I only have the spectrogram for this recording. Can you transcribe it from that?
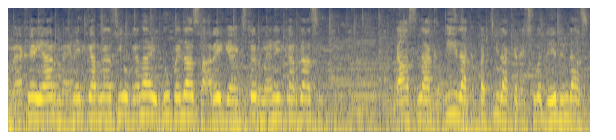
ਮੈਂ ਕਿਹਾ, ਯਾਰ ਮੈਨੇਜ ਕਰਨਾ ਸੀ। ਉਹ ਕਹਿੰਦਾ, ਇਦੋਂ ਪਹਿਲਾਂ ਸਾਰੇ ਗੈਂਗਸਟਰ ਮੈਨੇਜ ਕਰਦਾ ਸੀ। 10 ਲੱਖ 20 ਲੱਖ 25 ਲੱਖ ਰਿਸ਼ਵਤ ਦੇ ਦਿੰਦਾ ਸੀ।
